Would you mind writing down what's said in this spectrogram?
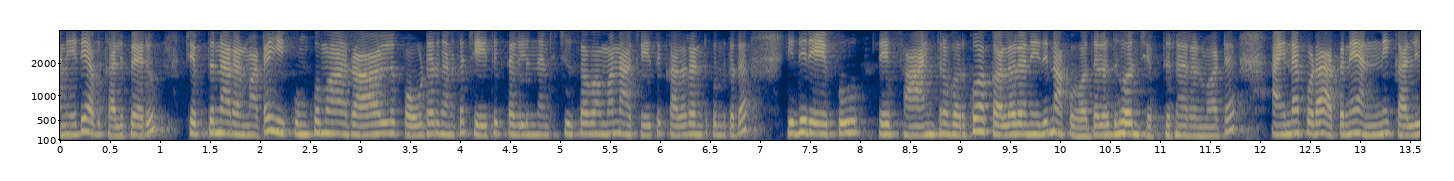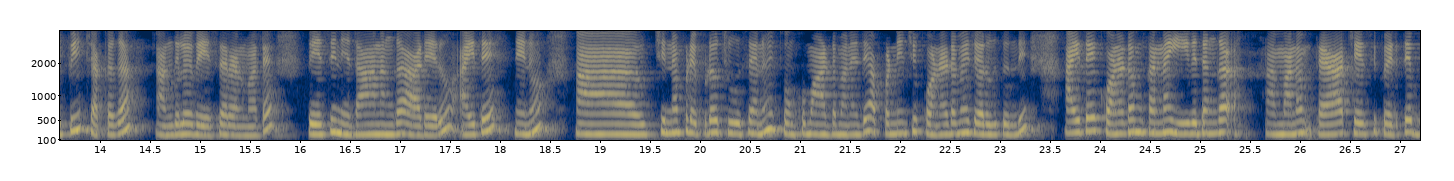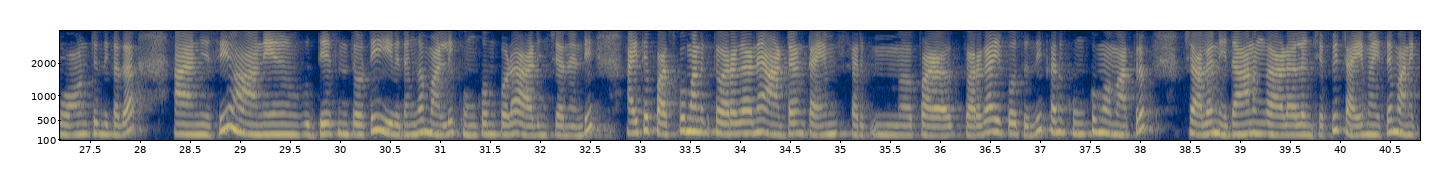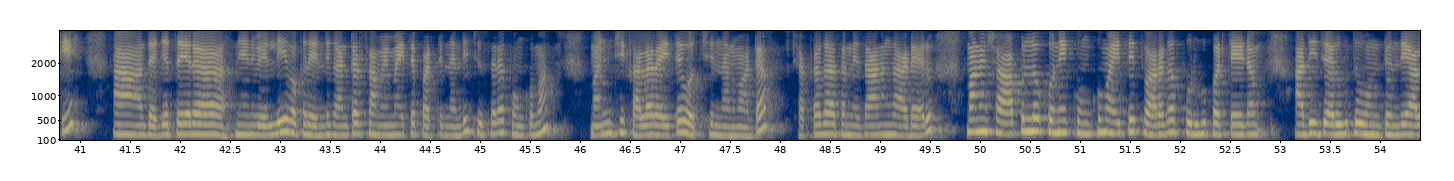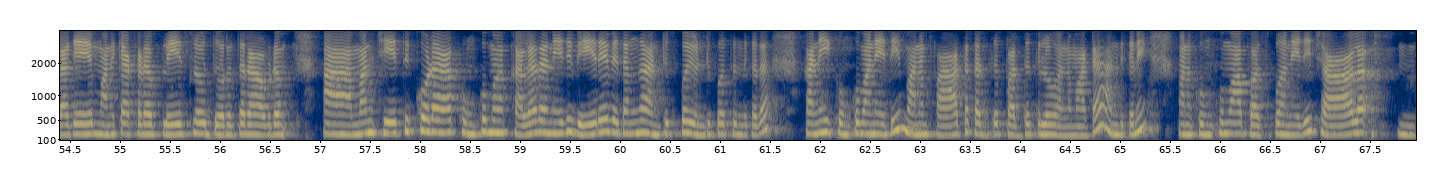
అనేది అవి కలిపారు. చెప్తున్నారనమాట ఈ కుంకుమ రాళ్ళు పౌడర్ కనుక చేతికి తగిలిందంటే చూసావమ్మా నా చేతికి కలర్ అంటుకుంది కదా. ఇది రేపు రేపు సాయంత్రం వరకు ఆ కలర్ అనేది నాకు వదలదు అని చెప్తున్నారనమాట అయినా కూడా అతనే అన్నీ కలిపి చక్కగా అందులో వేశారనమాట వేసి నిదానంగా ఆడారు. అయితే నేను చిన్నప్పుడు ఎప్పుడో చూశాను ఈ కుంకుమ ఆడడం అనేది. అప్పటి నుంచి కొనడమే జరుగుతుంది. అయితే కొనడం కన్నా ఈ విధంగా మనం తయారు చేసి పెడితే బాగుంటుంది కదా అనేసి నేను ఉద్దేశంతో ఈ విధంగా మళ్ళీ కుంకుమ కూడా ఆడించానండి. అయితే పసుపు మనకి త్వరగానే ఆడడానికి టైం సరి ప- త్వరగా అయిపోతుంది. కానీ కుంకుమ మాత్రం చాలా నిదానంగా ఆడాలని చెప్పి టైం అయితే మనకి దగ్గర దగ్గర నేను వెళ్ళి ఒక రెండు గంటల సమయం అయితే పట్టిందండి. చూసారా కుంకుమ? మంచి కలర్ అయితే వచ్చిందనమాట. చక్కగా అతను నిదానంగా ఆడారు. మన షాపుల్లో కొనే కుంకుమ అయితే త్వరగా పురుగు పట్టేయడం అది జరుగుతూ ఉంటుంది. అలాగే మనకి అక్కడ ప్లేస్లో దురద రావడం మన చేతికి కూడా కుంకుమ కలర్ అనేది వేరే విధంగా అంటుకుపోయి ఉండిపోతుంది కదా. కానీ ఈ కుంకుమ అనేది మనం పాత పద్ధతిలో అన్నమాట. అందుకని మన కుంకుమ పసుపు అనేది చాలా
